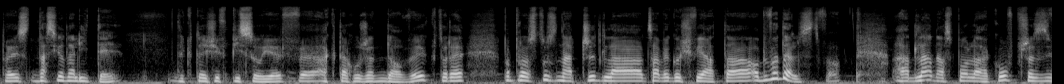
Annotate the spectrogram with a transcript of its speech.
To jest nacjonality, które się wpisuje w aktach urzędowych, które po prostu znaczy dla całego świata obywatelstwo. A dla nas, Polaków, przez e,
